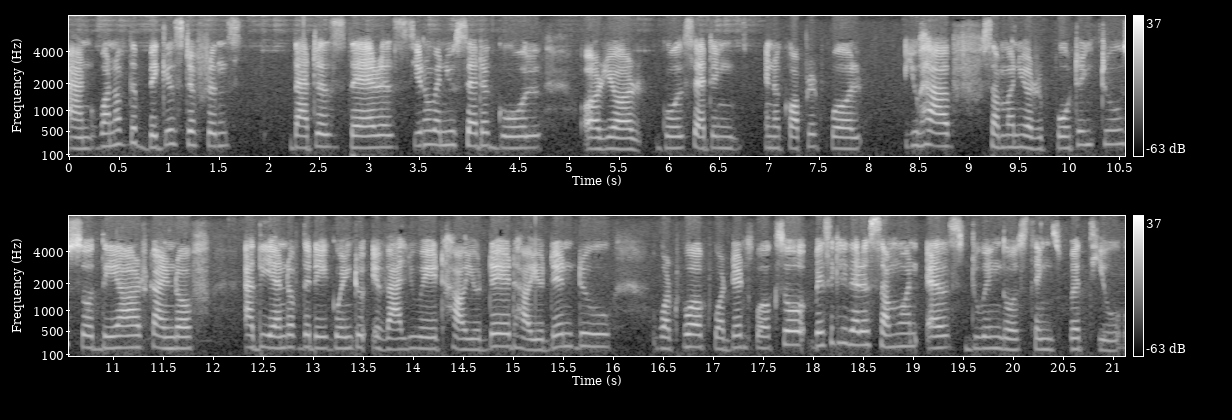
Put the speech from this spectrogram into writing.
And one of the biggest difference that is there is you know when you set a goal or your goal setting in a corporate world you have someone you're reporting to. So they are kind of at the end of the day going to evaluate how you did how you didn't do what worked what didn't work. So basically there is someone else doing those things with you.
